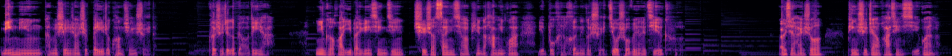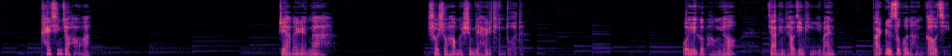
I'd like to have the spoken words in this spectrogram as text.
明明他们身上是背着矿泉水的，可是这个表弟呀。宁可花一百元现金吃上三小片的哈密瓜，也不肯喝那个水，就说为了解渴。而且还说平时这样花钱习惯了，开心就好啊。这样的人呐，说实话，我们身边还是挺多的。我有一个朋友，家庭条件挺一般，把日子过得很高级。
